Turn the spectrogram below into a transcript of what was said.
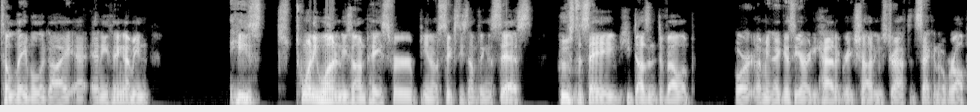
to label a guy at anything? I mean, he's 21 and he's on pace for, you know, 60 something assists. Who's mm-hmm. to say he doesn't develop or I mean, I guess he already had a great shot. He was drafted second overall.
